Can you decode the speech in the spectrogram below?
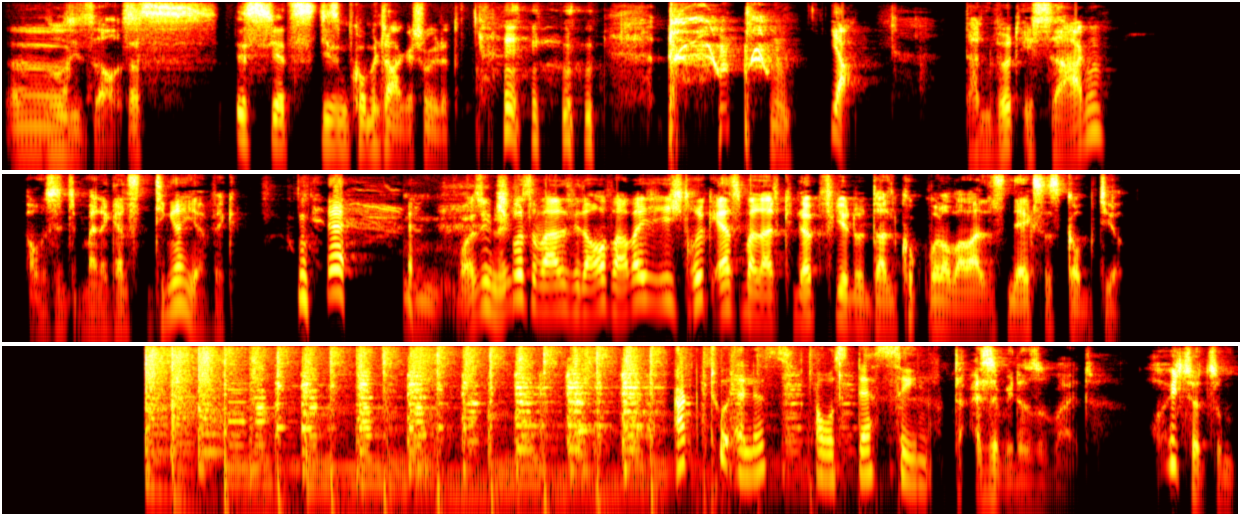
Äh, So sieht's aus. das ist jetzt diesem Kommentar geschuldet. ja, dann würde ich sagen, warum sind meine ganzen Dinger hier weg? Hm, weiß ich Ich nicht. muss aber alles wieder aufmachen, aber ich, ich drücke erstmal das Knöpfchen und dann gucken wir noch mal, was als nächstes kommt hier. Aktuelles aus der Szene. Da ist er wieder soweit. Heute, zum,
